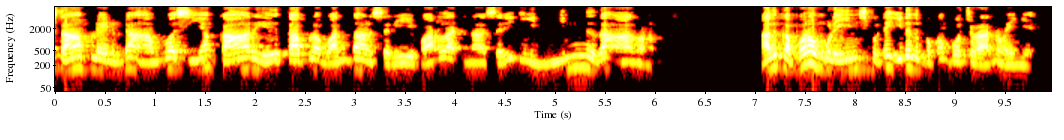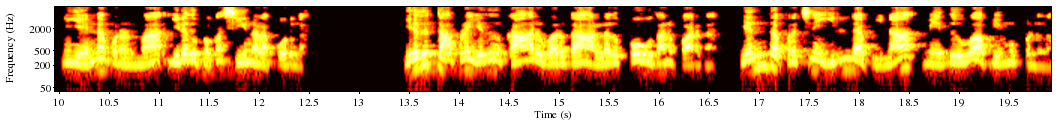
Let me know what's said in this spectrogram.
ஸ்டாப் லைன்கிட்ட அவசியம் கார் எதிர்த்தாப்புல வந்தாலும் சரி வரலாற்றினாலும் சரி நீங்கள் நின்று தான் ஆகணும். அதுக்கப்புறம் உங்களை இன்ஸ்பெக்டர் இடது பக்கம் போச்சுடாருன்னு வைங்க. நீங்கள் என்ன பண்ணணுமா இடது பக்கம் சிக்னலை போடுங்க. எதிர்த்தாப்புல எதுவும் காரு வருதா அல்லது போகுதான்னு பாருங்க. எந்த பிரச்சனையும் இல்லை அப்படின்னா மெதுவாக அப்படியே மூவ் பண்ணுங்க.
